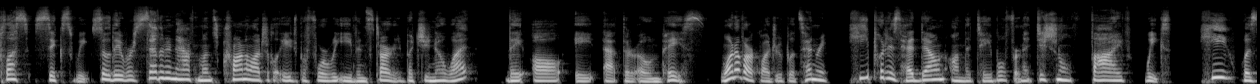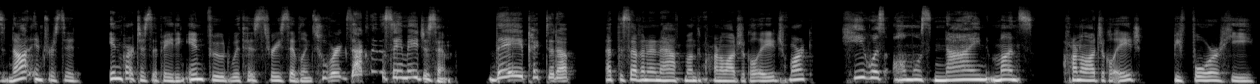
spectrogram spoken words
plus six weeks. So they were seven and a half months chronological age before we even started. But you know what? They all ate at their own pace. One of our quadruplets, Henry, he put his head down on the table for an additional five weeks. He was not interested in participating in food with his three siblings, who were exactly the same age as him. They picked it up at the seven and a half month chronological age mark. He was almost nine months chronological age before he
